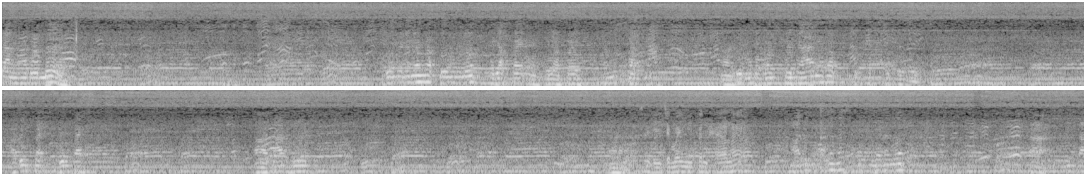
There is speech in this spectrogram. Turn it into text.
จ้างงานบนเด้อดึงไปนั่นครับดึงไปรถขยับไปขยับไปทำมันปัดอ่าดูมาจาช้านะครับอ่าดึงไปดึงไป อ่าตาเลยอ่าทีจะไม่มีปัญหาแล้วครับอ่าดึงไปนะครับดึงไปนะครับอ่าตา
